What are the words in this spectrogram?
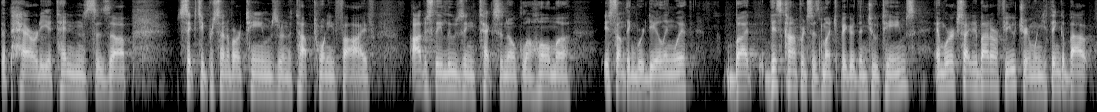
The parity attendance is up. 60% of our teams are in the top 25. Obviously, losing Texas and Oklahoma is something we're dealing with. But this conference is much bigger than two teams, and we're excited about our future. And when you think about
